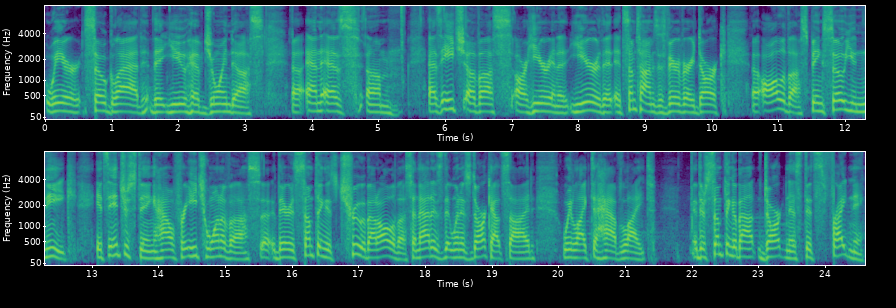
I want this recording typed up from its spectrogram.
we are so glad that you have joined us. Uh, and as, um, as each of us are here in a year that it sometimes is very, very dark, uh, all of us being so unique, it's interesting how for each one of us, uh, there is something that's true about all of us, and that is that when it's dark outside, we like to have light. There's something about darkness that's frightening.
